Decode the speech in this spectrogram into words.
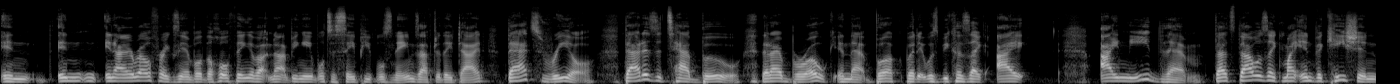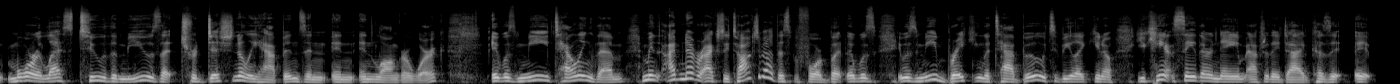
in in in IRL, for example. The whole thing about not being able to say people's names after they died, that's real. That is a taboo that I broke in that book, but it was because like I I need them. That's that was like my invocation more or less to the muse that traditionally happens in in in longer work. It was me telling them. I mean, I've never actually talked about this before, but it was it was me breaking the taboo to be like, you know, you can't say their name after they died because it it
